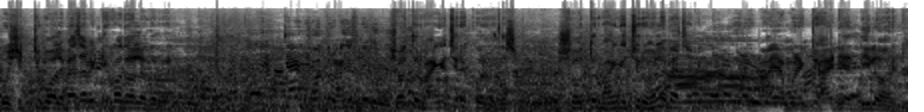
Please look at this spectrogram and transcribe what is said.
পঁয়ষট্টি বলে। বেচা বিক্রি কত হলে করবেন? সত্তর ভাঙে চুরি করবেন। সত্তর ভাঙে চুরি হলে বেচা বিক্রি করবে ভাই এমন একটি আইডিয়া দিল আর কি।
